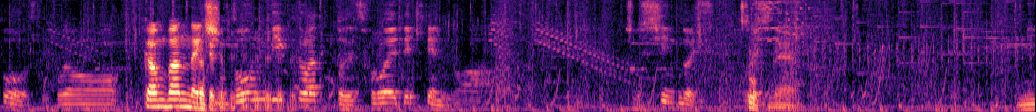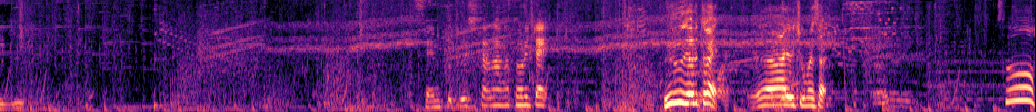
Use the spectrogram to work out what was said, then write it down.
そうですね、この頑張んないとゾンビクワッドで揃えてきてんのは、ちょっとしんどいっす。そうですね右潜伏したな、取りたい。うーやりたい。うわーよちごめんなさい。そう。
